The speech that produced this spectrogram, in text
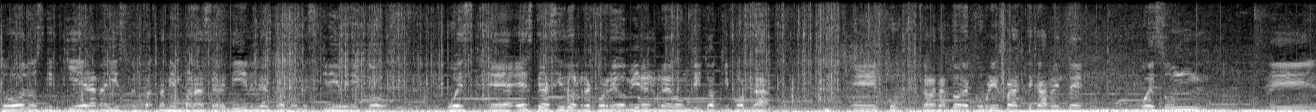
todos los que quieran, ahí estoy también para servirles cuando me escriben y todo. Pues eh, este ha sido el recorrido, miren, redondito aquí por la, eh, tratando de cubrir prácticamente pues un eh,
